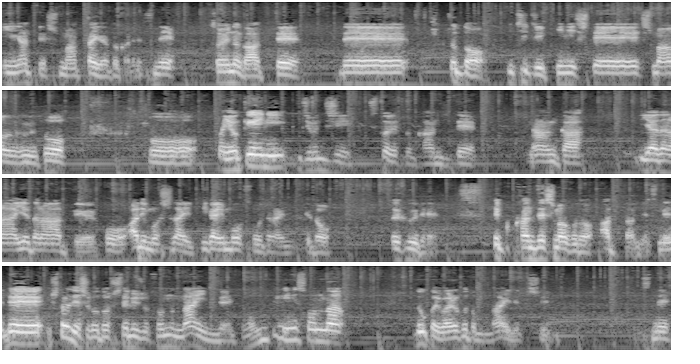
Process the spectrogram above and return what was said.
気になってしまったりだとかですね、そういうのがあって、で、ちょっと一時気にしてしまうと、こう、まあ、余計に自分自身ストレスを感じて、なんか嫌だな、嫌だなっていう、こう、ありもしない被害妄想じゃないんですけど、そういう風で結構感じてしまうことあったんですね。で、一人で仕事してる以上そんなないんで、基本的にそんな、どうか言われることもないですし、ですね。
